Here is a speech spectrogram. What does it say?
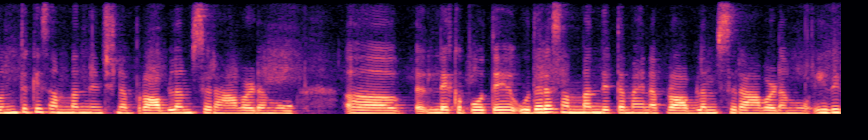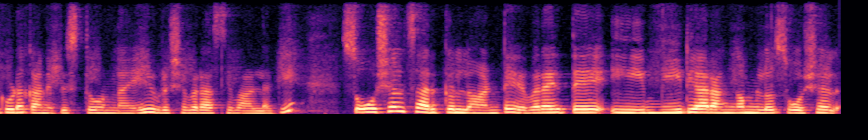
గొంతుకి సంబంధించిన ప్రాబ్లమ్స్ రావడము లేకపోతే ఉదర సంబంధితమైన ప్రాబ్లమ్స్ రావడము ఇవి కూడా కనిపిస్తూ ఉన్నాయి వృషభ రాశి వాళ్ళకి. సోషల్ సర్కిల్లో అంటే ఎవరైతే ఈ మీడియా రంగంలో సోషల్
